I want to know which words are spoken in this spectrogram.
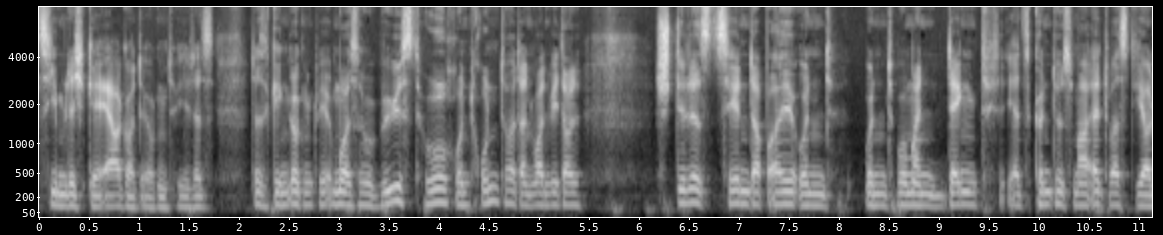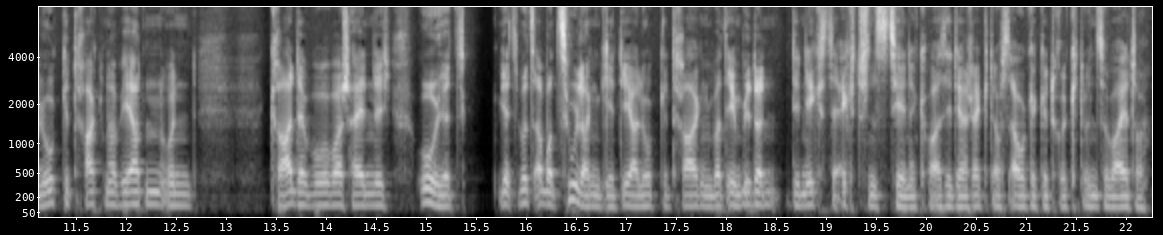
ziemlich geärgert irgendwie. Das, das ging irgendwie immer so wüst hoch und runter. Dann waren wieder stille Szenen dabei und, und wo man denkt, jetzt könnte es mal etwas dialoggetragener werden und gerade wo wahrscheinlich, oh, jetzt, jetzt wird es aber zu lang Dialog getragen, wird eben wieder die nächste Action-Szene quasi direkt aufs Auge gedrückt und so weiter.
